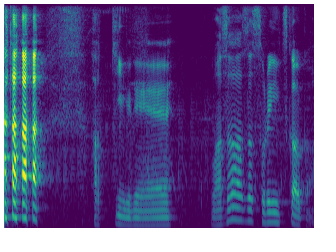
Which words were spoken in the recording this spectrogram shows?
ハッキングね。わざわざそれに使うか。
